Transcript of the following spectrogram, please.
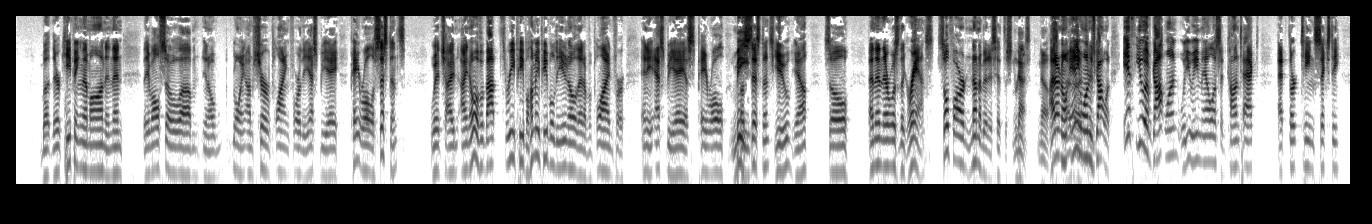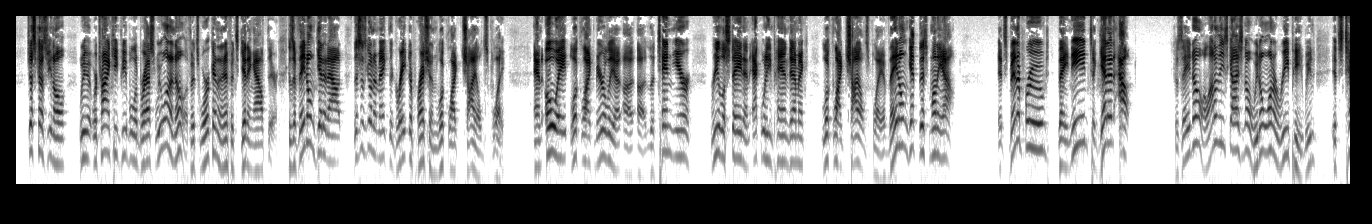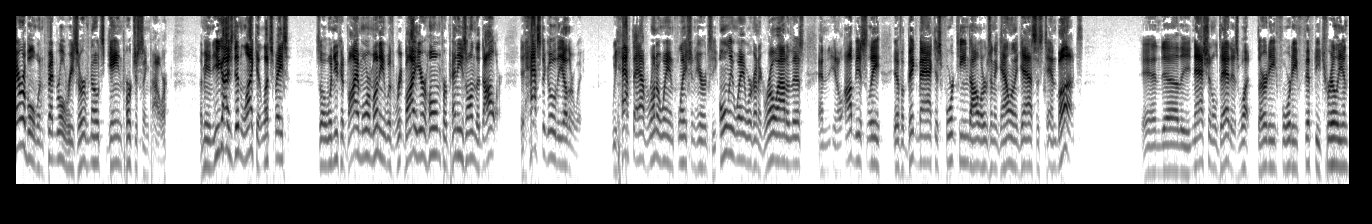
but they're keeping them on, and then they've also, um, you know, going. I'm sure applying for the SBA payroll assistance, which I I know of about three people. How many people do you know that have applied for any SBA as payroll Me. assistance? You, yeah. So and then there was the grants. So far, none of it has hit the streets. No, no I don't know anyone who's got one. If you have got one, will you email us at contact at 1360? Just because, you know, we, we're trying to keep people abreast. We want to know if it's working and if it's getting out there. Because if they don't get it out, this is going to make the Great Depression look like child's play. And 08 look like merely a, a, a the 10 year real estate and equity pandemic look like child's play. If they don't get this money out, it's been approved. They need to get it out because they know a lot of these guys know we don't want to repeat. We it's terrible when Federal Reserve notes gain purchasing power. I mean, you guys didn't like it. Let's face it. So when you could buy more money with buy your home for pennies on the dollar, it has to go the other way. We have to have runaway inflation here. It's the only way we're going to grow out of this. And you know, obviously, if a Big Mac is fourteen dollars and a gallon of gas is ten bucks, and uh, the national debt is what 30, 40, 50 trillion.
